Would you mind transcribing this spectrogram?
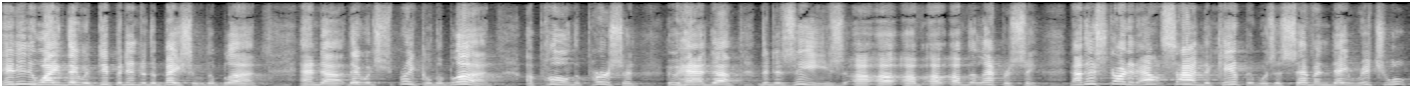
And anyway, they would dip it into the base of the blood, and uh, they would sprinkle the blood upon the person who had uh, the disease uh, uh, of, of, of the leprosy. Now, this started outside the camp. It was a seven day ritual.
